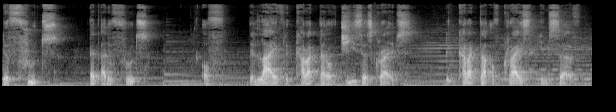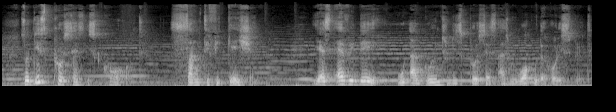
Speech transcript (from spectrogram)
the fruits that are the fruits of the life, the character of Jesus Christ, the character of Christ Himself. So, this process is called sanctification. Yes, every day we are going through this process as we walk with the Holy Spirit,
